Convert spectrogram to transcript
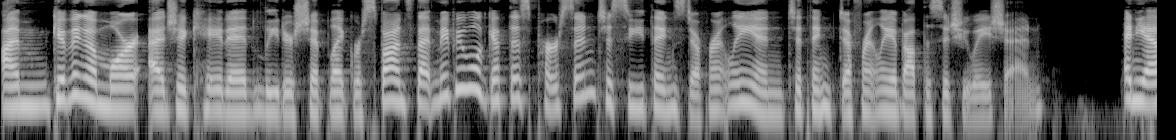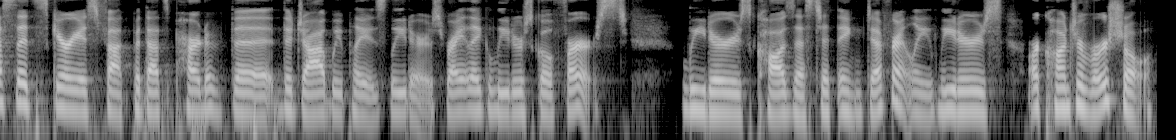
I'm giving a more educated leadership like response that maybe will get this person to see things differently and to think differently about the situation. And yes, that's scary as fuck, but that's part of the the job we play as leaders, right? Like leaders go first. Leaders cause us to think differently. Leaders are controversial.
